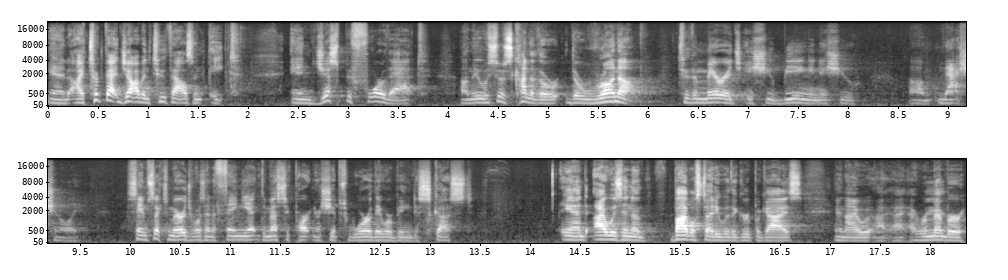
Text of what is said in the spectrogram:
And I took that job in 2008. And just before that, um, it was just kind of the, the run up to the marriage issue being an issue um, nationally. Same sex marriage wasn't a thing yet, domestic partnerships were, they were being discussed. And I was in a Bible study with a group of guys, and I, I, I remember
